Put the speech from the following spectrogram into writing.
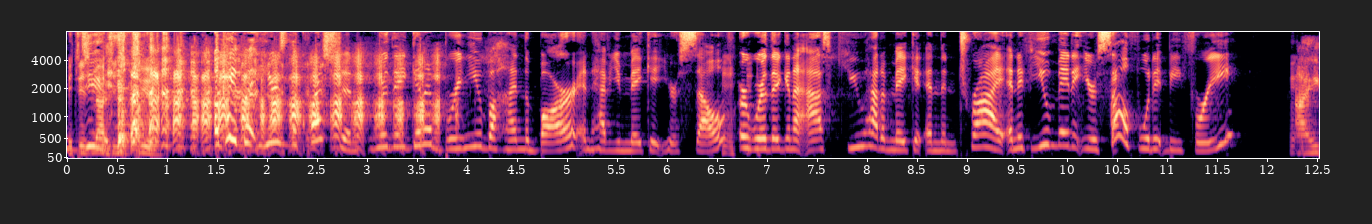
It is Mountain Dew. okay, but here's the question. Were they going to bring you behind the bar and have you make it yourself? Or were they going to ask you how to make it and then try? And if you made it yourself, would it be free? I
